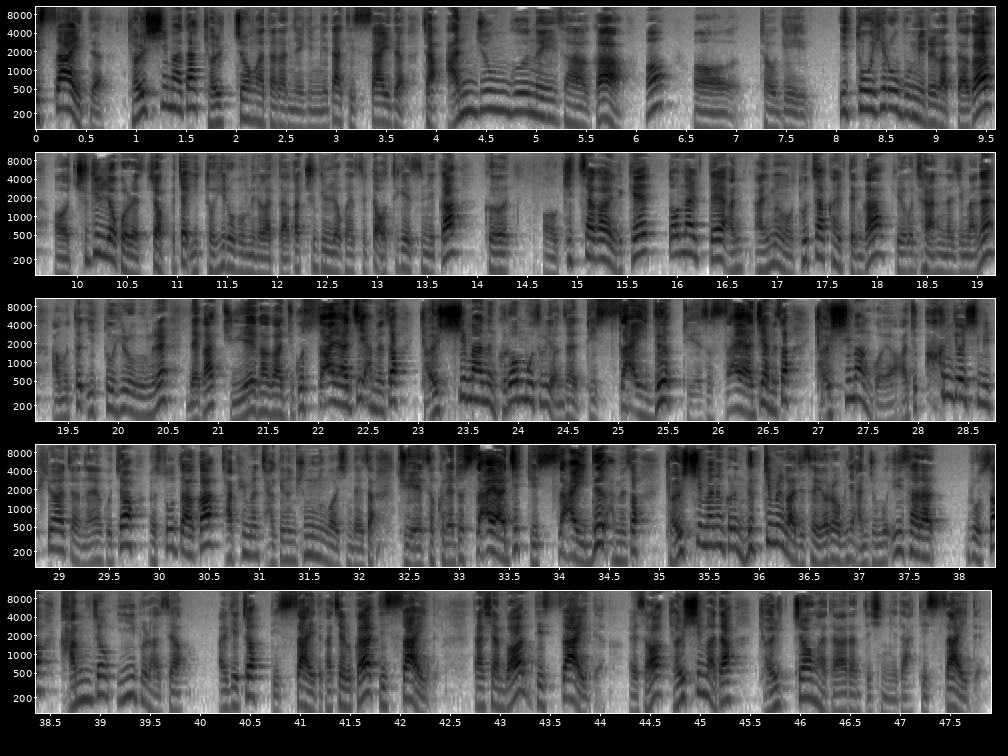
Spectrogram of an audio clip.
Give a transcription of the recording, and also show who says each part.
Speaker 1: decide 결심하다 결정하다라는 얘기입니다. decide 자 안중근 의사가 어 어, 저기 이토 히로부미를 갖다가 어, 죽이려고 그랬죠. 그죠? 이토 히로부미를 갖다가 죽이려고 했을 때 어떻게 했습니까? 그 어, 기차가 이렇게 떠날 때 아니, 아니면 뭐 도착할 땐가 기억은 잘 안 나지만은 아무튼 이토 히로부미를 내가 뒤에 가가지고 쏴야지 하면서 결심하는 그런 모습을 연상해 뒷사이드 뒤에서 쏴야지 하면서 결심한 거예요. 아주 큰 결심이 필요하잖아요, 그죠? 쏘다가 잡히면 자기는 죽는 것인데 그래서 뒤에서 그래도 쏴야지 뒷사이드 하면서 결심하는 그런 느낌을 가지세요. 여러분이 안중근 의사로서 감정이입을 하세요. 알겠죠? decide 같이 해볼까요? decide 다시 한번 decide 그래서 결심하다, 결정하다라는 뜻입니다. decide.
